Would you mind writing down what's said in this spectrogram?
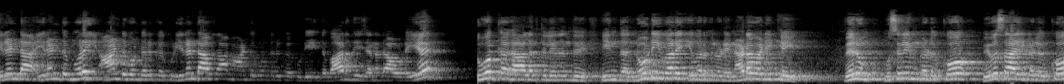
இரண்டா இரண்டு முறை ஆண்டு கொண்டிருக்கக்கூடிய இரண்டாவதாக ஆண்டு கொண்டிருக்கக்கூடிய இந்த பாரதிய ஜனதாவுடைய துவக்க காலத்திலிருந்து இந்த நொடி வரை இவர்களுடைய நடவடிக்கை வெறும் முஸ்லிம்களுக்கோ விவசாயிகளுக்கோ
